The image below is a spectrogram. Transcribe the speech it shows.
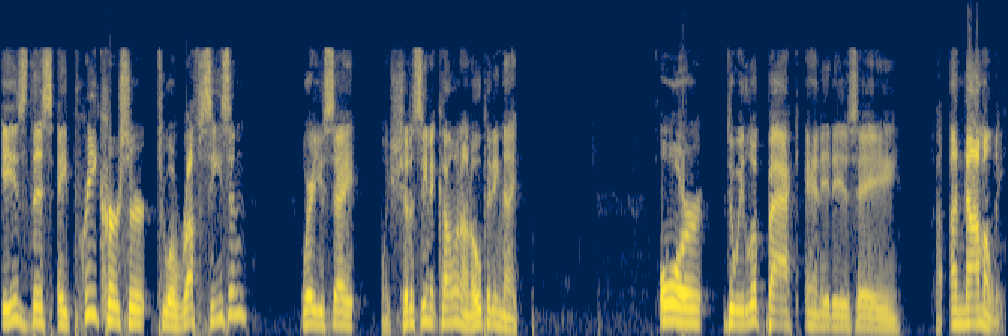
Is this a precursor to a rough season where you say, we should have seen it coming on opening night? Or do we look back and it is a, a anomaly?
